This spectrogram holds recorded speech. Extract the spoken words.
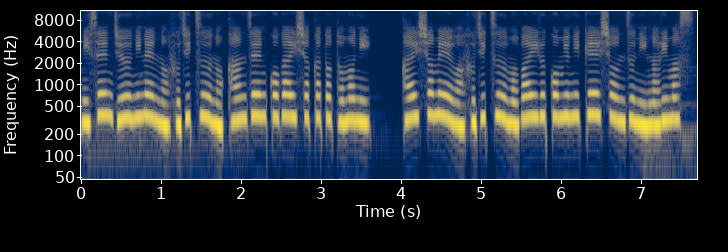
2012年の富士通の完全子会社化とともに、会社名は富士通モバイルコミュニケーションズになります。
